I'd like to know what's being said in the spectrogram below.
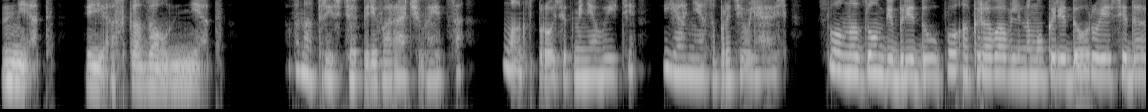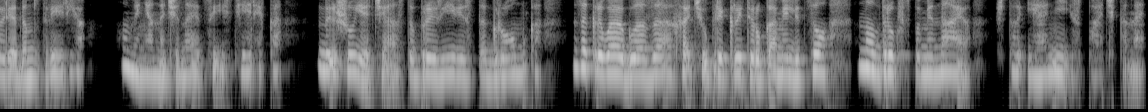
Нет. Я сказал нет. Внутри все переворачивается. Макс просит меня выйти. Я не сопротивляюсь. Словно зомби бреду по окровавленному коридору и оседаю рядом с дверью. У меня начинается истерика. Дышу я часто, прерывисто, громко. Закрываю глаза, хочу прикрыть руками лицо, но вдруг вспоминаю, что и они испачканы.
